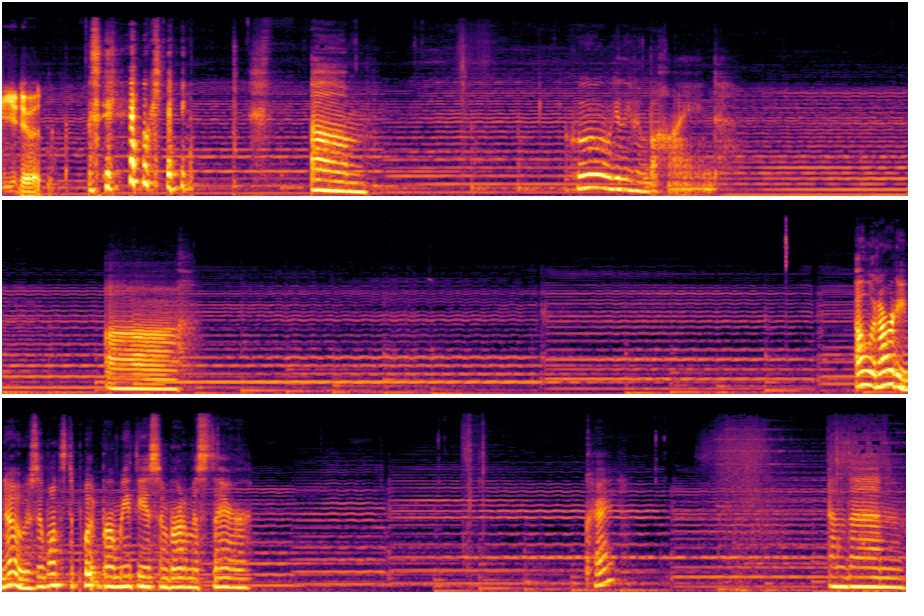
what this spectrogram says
You do it. okay. Um, who are we leaving behind? Uh. Oh, it already knows. It wants to put Prometheus and Brotimus there. Okay. And then.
